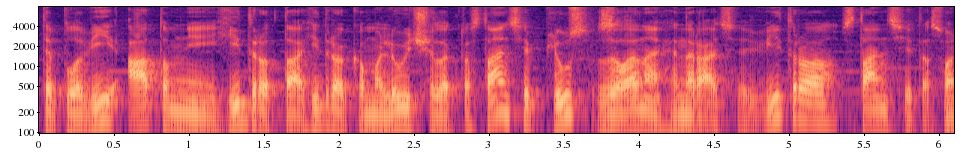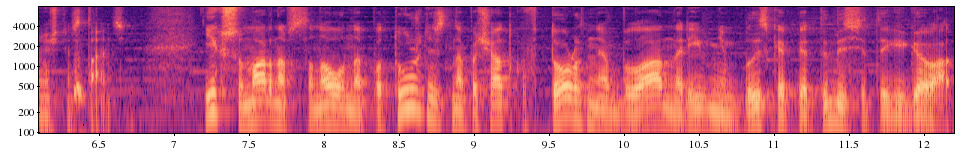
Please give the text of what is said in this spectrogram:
теплові, атомні, гідро та гідроакумулюючі електростанції, плюс зелена генерація вітростанції та сонячні станції. Їх сумарна встановлена потужність на початку вторгнення була на рівні близько 50 ГВт.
